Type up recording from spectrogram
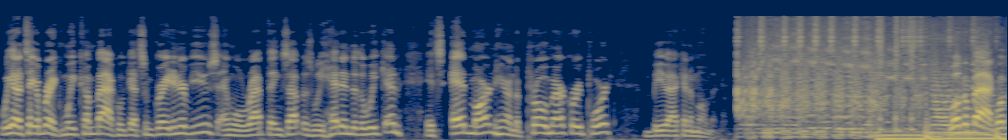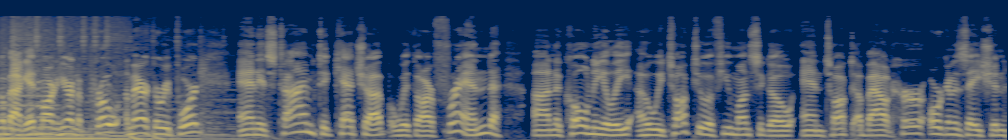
we got to take a break. When we come back, we've got some great interviews and we'll wrap things up as we head into the weekend. It's Ed Martin here on the Pro America Report. Be back in a moment. Welcome back. Welcome back. Ed Martin here on the Pro America Report. And it's time to catch up with our friend, uh, Nicole Neily, who we talked to a few months ago and talked about her organization,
